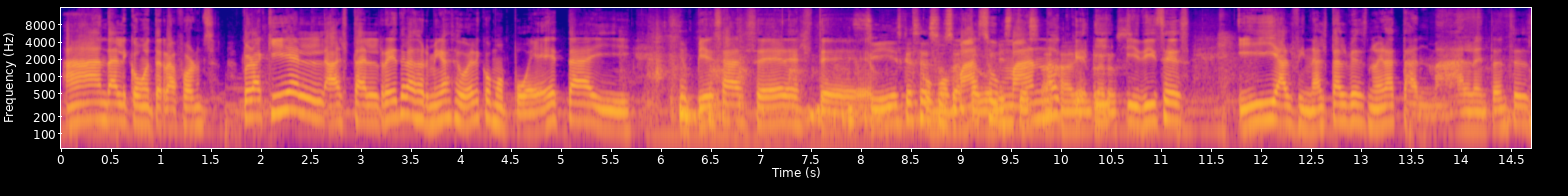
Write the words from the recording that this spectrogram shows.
Ah, ándale como terraforms. Pero aquí el hasta el rey de las hormigas se vuelve como poeta y empieza a ser este Sí, es que hace como más humano ajá, que- bien raros. y, y dices y al final tal vez no era tan malo. Entonces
